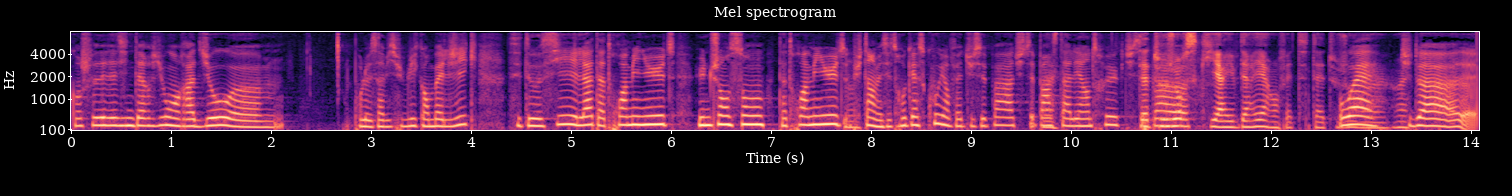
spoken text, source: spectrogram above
Quand je faisais des interviews en radio euh, pour le service public en Belgique, c'était aussi là t'as trois minutes, une chanson, t'as trois minutes. Mm. Putain mais c'est trop casse-couille en fait. Tu sais pas, tu sais pas Ouais. installer un truc, tu sais pas. toujours euh, ce qui arrive derrière en fait. T'as toujours. ouais, euh, tu dois. euh,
